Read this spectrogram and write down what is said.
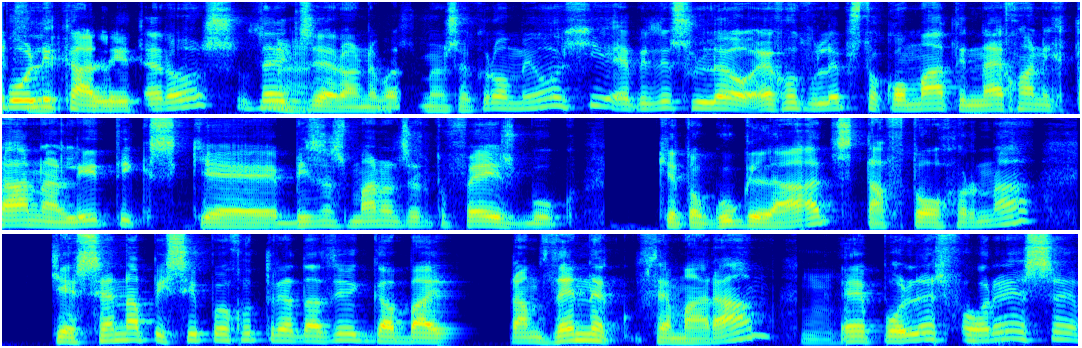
πολύ καλύτερος. Δεν ναι. ξέρω αν είναι βασισμένος σε Chromium ή όχι. Επειδή σου λέω, έχω δουλέψει στο κομμάτι να έχω ανοιχτά Analytics και Business Manager του Facebook και το Google Ads ταυτόχρονα και σε ένα PC που έχω 32 GB RAM, δεν είναι θέμα RAM, mm. ε, πολλές φορές ε,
